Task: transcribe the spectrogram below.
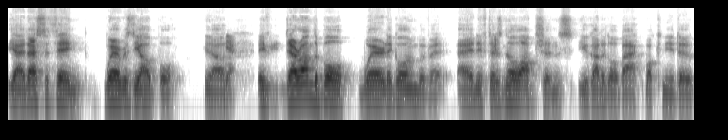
Yeah, that's the thing. Where was the out ball? You know, Yeah. if they're on the ball, where are they going with it? And if there's no options, you got to go back. What can you do?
